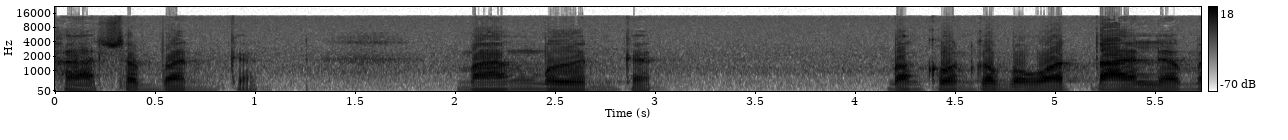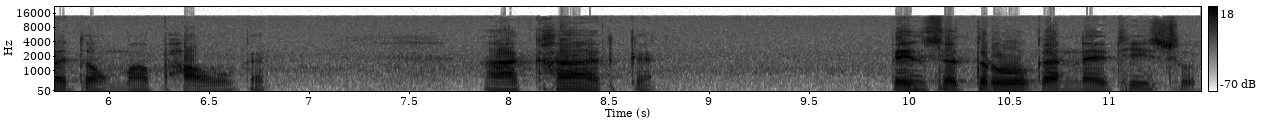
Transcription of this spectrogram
ขาดสะบั้นกัน หมางเมินกัน บางคนก็บอกว่าตายแล้วไม่ต้องมาเผากัน อาฆาตกัน เป็นศัตรูกันในที่สุด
